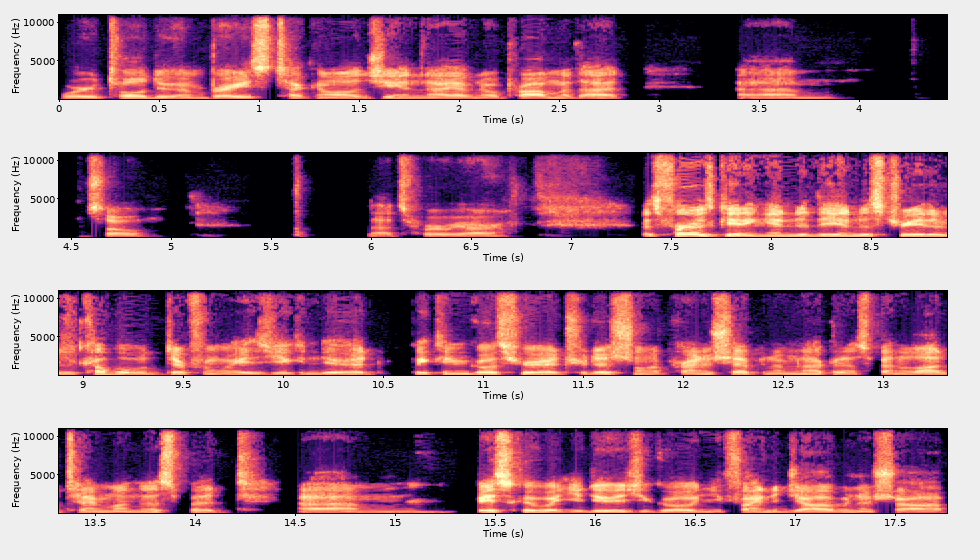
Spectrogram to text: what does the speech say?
we're told to embrace technology and i have no problem with that um, so that's where we are as far as getting into the industry, there's a couple of different ways you can do it. We can go through a traditional apprenticeship, and I'm not going to spend a lot of time on this, but um, basically, what you do is you go out and you find a job in a shop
